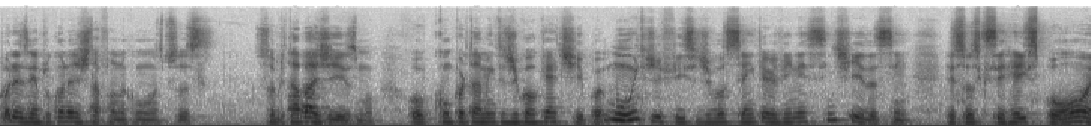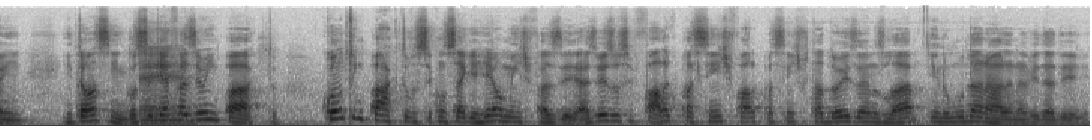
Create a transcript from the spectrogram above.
Por exemplo, quando a gente está falando com as pessoas sobre tabagismo ou comportamento de qualquer tipo, é muito difícil de você intervir nesse sentido, assim. Pessoas que se reexpõem. Então, assim, você É. quer fazer o impacto. Quanto impacto você consegue realmente fazer? Às vezes você fala com o paciente, fala com o paciente está dois anos lá e não muda nada na vida dele.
